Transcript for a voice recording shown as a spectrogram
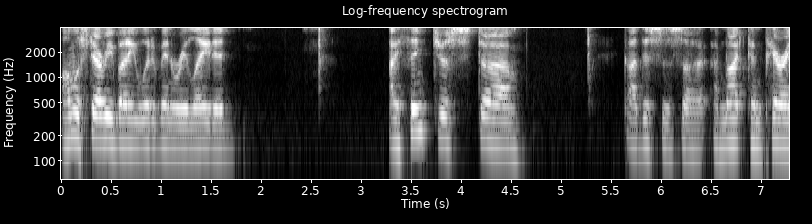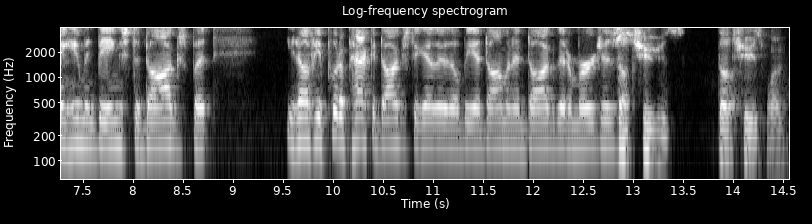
Almost everybody would have been related. I think just, um, God, this is, uh, I'm not comparing human beings to dogs, but you know, if you put a pack of dogs together, there'll be a dominant dog that emerges. They'll choose. They'll choose one.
